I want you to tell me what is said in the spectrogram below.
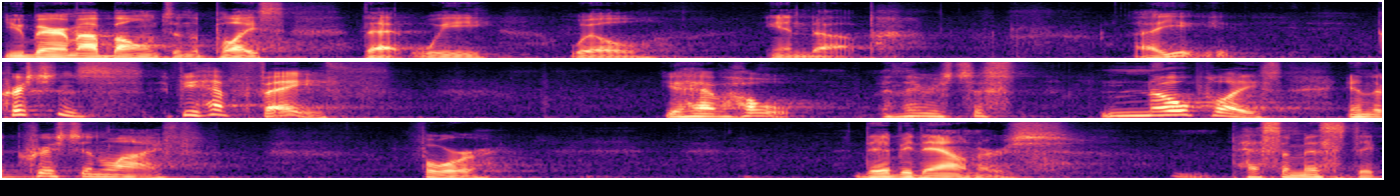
You bury my bones in the place that we will end up. Uh, you, you, Christians, if you have faith, you have hope, and there is just no place in the Christian life for Debbie Downers pessimistic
